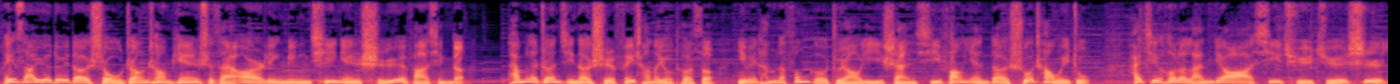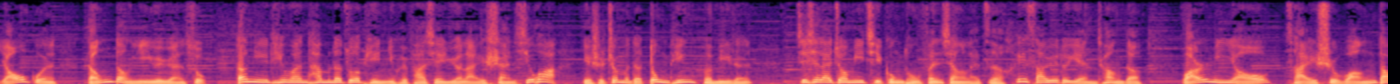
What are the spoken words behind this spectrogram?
黑撒乐队的首张唱片是在二零零七年十月发行的。他们的专辑呢是非常的有特色，因为他们的风格主要以陕西方言的说唱为主，还结合了蓝调啊、戏曲、爵士、摇滚等等音乐元素。当你听完他们的作品，你会发现原来陕西话也是这么的动听和迷人。接下来就让我们一起共同分享来自黑撒乐队演唱的《玩民谣才是王道》。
